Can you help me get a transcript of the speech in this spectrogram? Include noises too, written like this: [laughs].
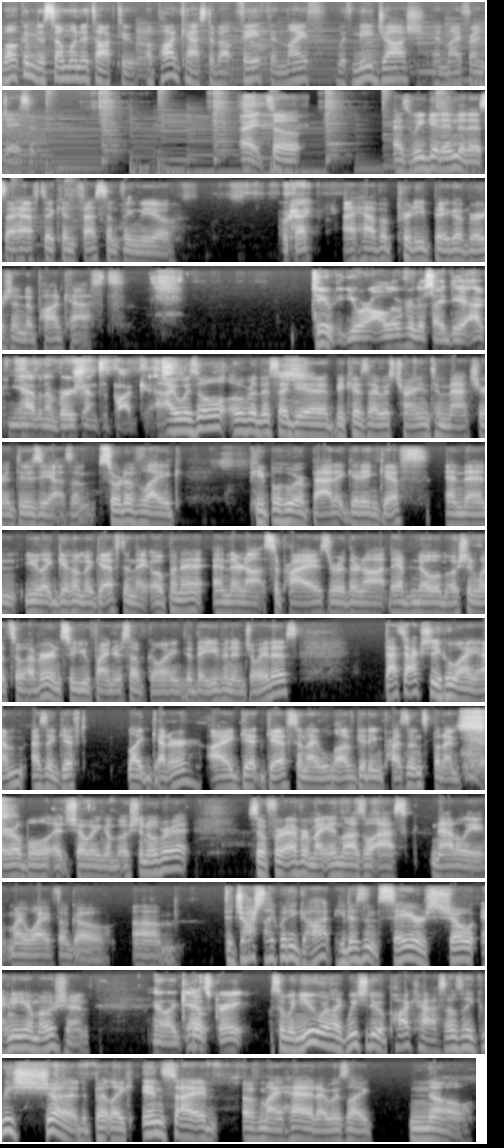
Welcome to Someone to Talk to, a podcast about faith and life with me, Josh, and my friend Jason. All right, so as we get into this, I have to confess something to you. Okay. I have a pretty big aversion to podcasts. Dude, you are all over this idea. How can you have an aversion to podcasts? I was all over this idea because I was trying to match your enthusiasm, sort of like people who are bad at getting gifts and then you like give them a gift and they open it and they're not surprised or they're not they have no emotion whatsoever. And so you find yourself going did they even enjoy this? That's actually who i am as a gift like getter. I get gifts and i love getting presents but i'm terrible at showing emotion over it. So forever my in-laws will ask natalie my wife they'll go um, did josh like what he got? He doesn't say or show any emotion. You're like, yeah, it's great so when you were like we should do a podcast i was like we should but like inside of my head i was like no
